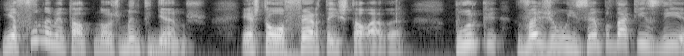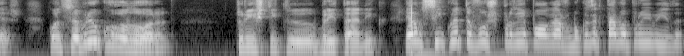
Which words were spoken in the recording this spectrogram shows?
E é fundamental que nós mantenhamos esta oferta instalada, porque vejam o exemplo de há 15 dias. Quando se abriu o corredor turístico britânico, eram 50 voos por dia para o Algarve, uma coisa que estava proibida.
